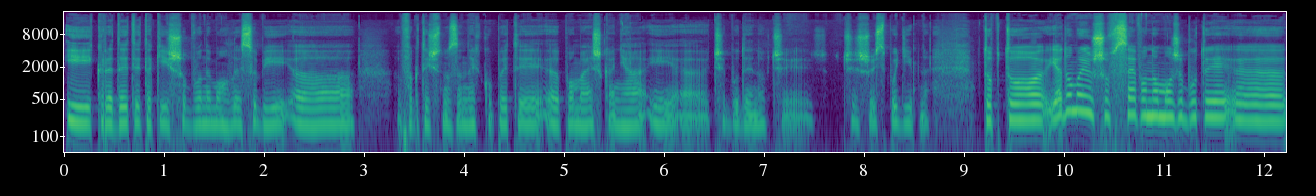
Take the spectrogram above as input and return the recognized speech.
і кредити такі, щоб вони могли собі е, фактично за них купити е, помешкання і, е, чи будинок, чи, чи щось подібне. Тобто, я думаю, що все воно може бути е,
